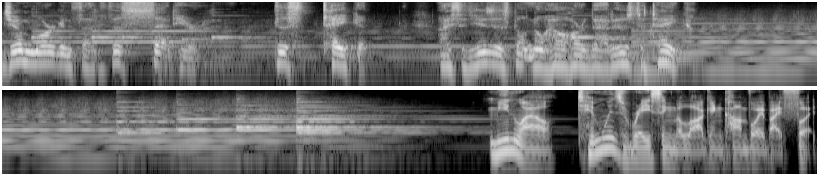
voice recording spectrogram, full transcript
Jim Morgan said, Just sit here. Just take it. I said, You just don't know how hard that is to take. Meanwhile, Tim was racing the logging convoy by foot,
